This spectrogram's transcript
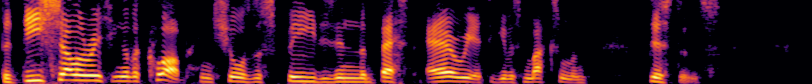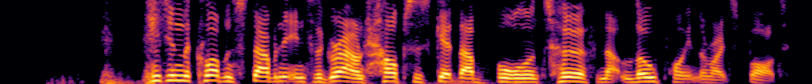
The decelerating of the club ensures the speed is in the best area to give us maximum distance. Hitting the club and stabbing it into the ground helps us get that ball and turf and that low point in the right spot.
